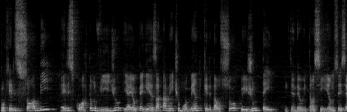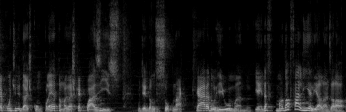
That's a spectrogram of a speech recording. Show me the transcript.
porque ele sobe, eles cortam o vídeo, e aí eu peguei exatamente o momento que ele dá o soco e juntei, entendeu? Então, assim, eu não sei se é a continuidade completa, mas acho que é quase isso. Onde ele dá um soco na cara do Ryu, mano. E ainda manda uma falinha ali, Alanis, olha lá, ó.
